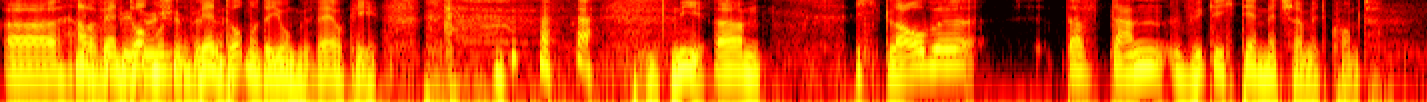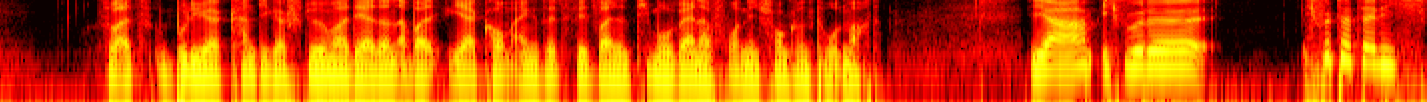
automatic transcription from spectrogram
Äh, aber wäre Dortmund, wär. Dortmund der Junge, wäre okay. nee, ähm, ich glaube, dass dann wirklich der Matcher mitkommt. So als bulliger, kantiger Stürmer, der dann aber eher kaum eingesetzt wird, weil Timo Werner vor den Chancen tot macht. Ja, ich würde, ich würde tatsächlich,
